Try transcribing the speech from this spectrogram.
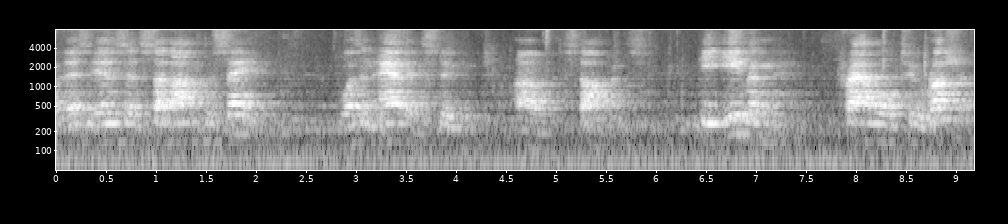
of this is that Saddam Hussein was an avid student of Stalin's. He even traveled to Russia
